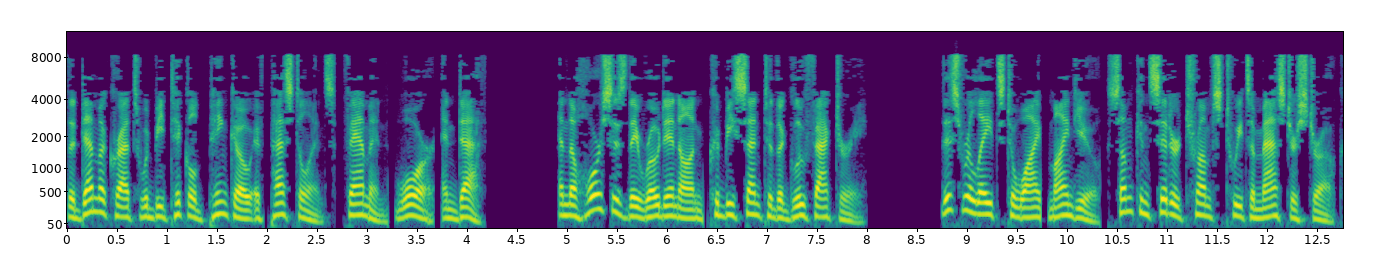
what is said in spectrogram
the Democrats would be tickled pinko if pestilence, famine, war, and death. And the horses they rode in on could be sent to the glue factory. This relates to why, mind you, some consider Trump's tweets a masterstroke.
